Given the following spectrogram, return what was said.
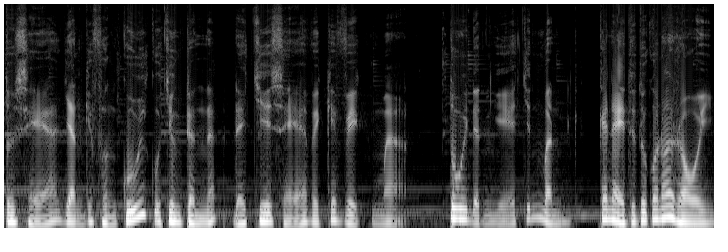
Tôi sẽ dành cái phần cuối của chương trình á để chia sẻ về cái việc mà tôi định nghĩa chính mình cái này thì tôi có nói rồi,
